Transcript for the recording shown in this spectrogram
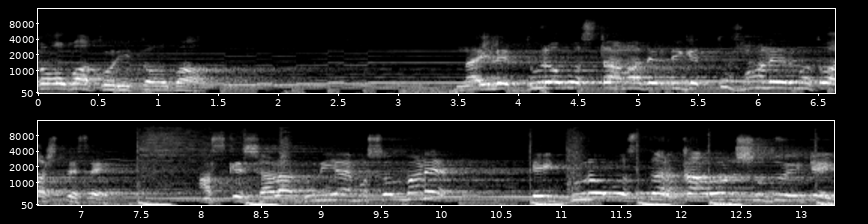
তবা করি তবা নাইলে দুরবস্থা আমাদের দিকে তুফানের মতো আসতেছে। আজকে সারা দুনিয়ায় মুসলমানের এই দুরবস্থার কারণ শুধু এটাই।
